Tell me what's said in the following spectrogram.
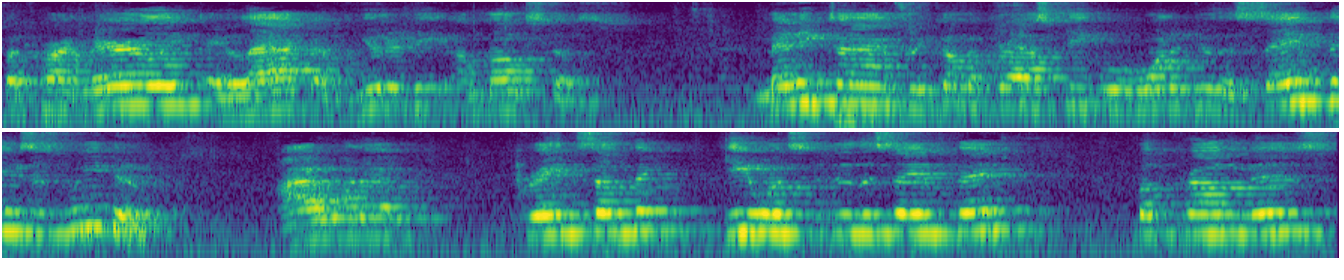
but primarily a lack of unity amongst us. Many times we come across people who want to do the same things as we do. I want to create something, he wants to do the same thing, but the problem is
